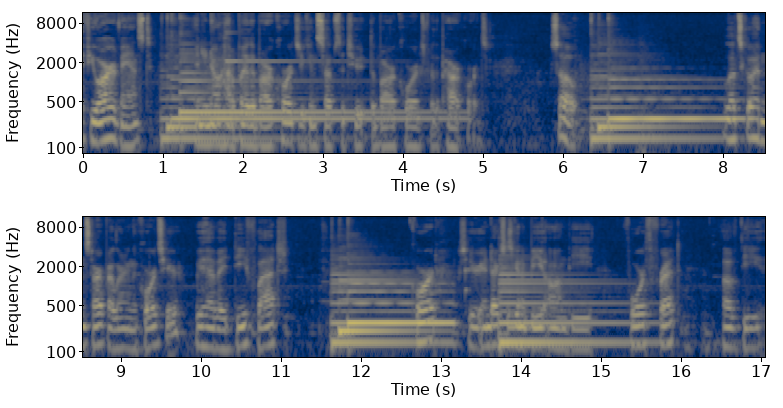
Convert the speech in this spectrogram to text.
If you are advanced and you know how to play the bar chords, you can substitute the bar chords for the power chords. So, let's go ahead and start by learning the chords here. We have a D flat chord, so your index is going to be on the 4th fret of the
